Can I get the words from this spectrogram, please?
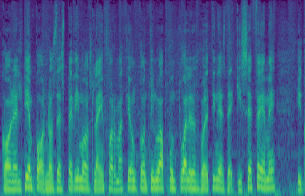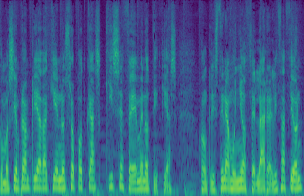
Con el tiempo nos despedimos. La información continúa puntual en los boletines de XFM y como siempre ampliada aquí en nuestro podcast XFM Noticias. Con Cristina Muñoz en la realización,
